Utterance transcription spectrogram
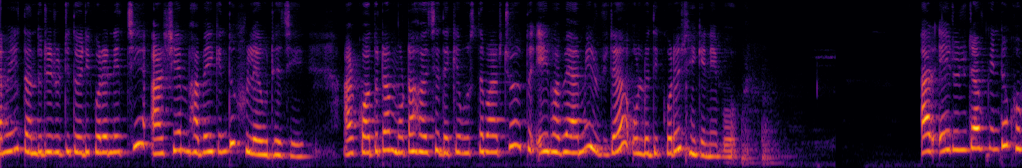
আমি তন্দুরি রুটি তৈরি করে নিচ্ছি, আর সেমভাবেই কিন্তু ফুলে উঠেছে। আর কতটা মোটা হয়েছে দেখে বুঝতে পারছ? তো এইভাবে আমি রুটিটা উল্টো দিক করে ছেঁকে নেব। আর এই রুটিটাও কিন্তু খুব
